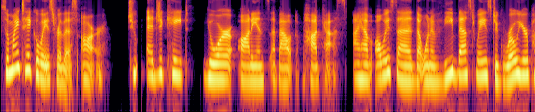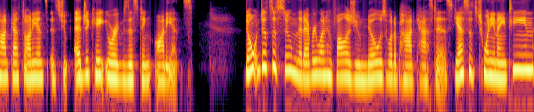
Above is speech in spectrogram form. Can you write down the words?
So, my takeaways for this are to educate your audience about podcasts. I have always said that one of the best ways to grow your podcast audience is to educate your existing audience. Don't just assume that everyone who follows you knows what a podcast is. Yes, it's 2019.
